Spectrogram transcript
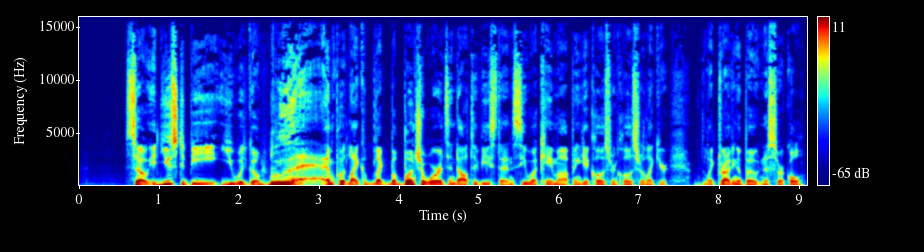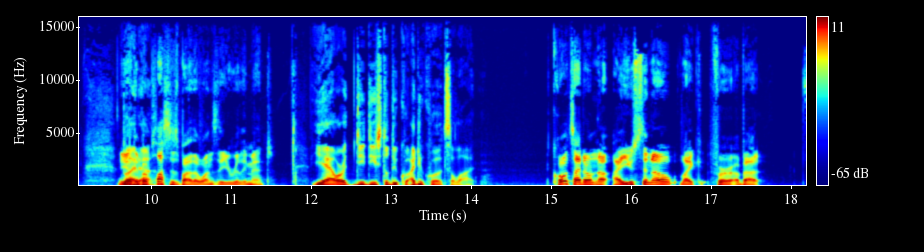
So it used to be you would go and put like like a bunch of words into Alta Vista and see what came up and get closer and closer, like you're like driving a boat in a circle. yeah. But, the uh, pluses by the ones that you really meant. yeah. Or do, do you still do? I do quotes a lot. Quotes. I don't know. I used to know like for about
